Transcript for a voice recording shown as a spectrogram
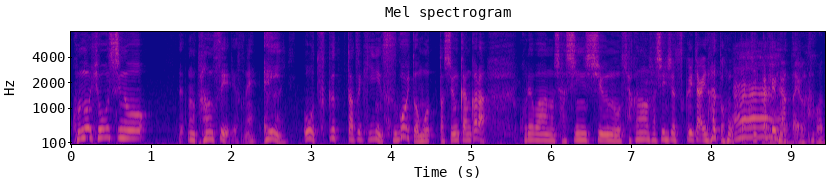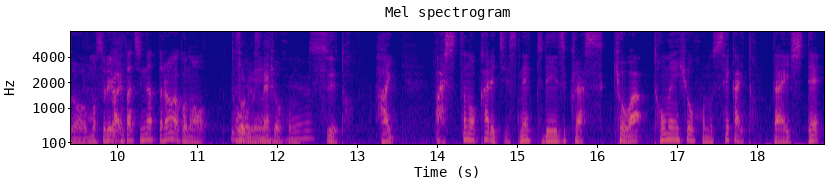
この表紙のまあ淡水ですね。エイを作った時にすごいと思った瞬間からこれはあの写真集の魚の写真集を作りたいなと思ったきっかけになったような。なるほど。もうそれが形になったのがこの透明標本。2と、はい。明日のカレッジですね。Today's Class 今日は透明標本の世界と題して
